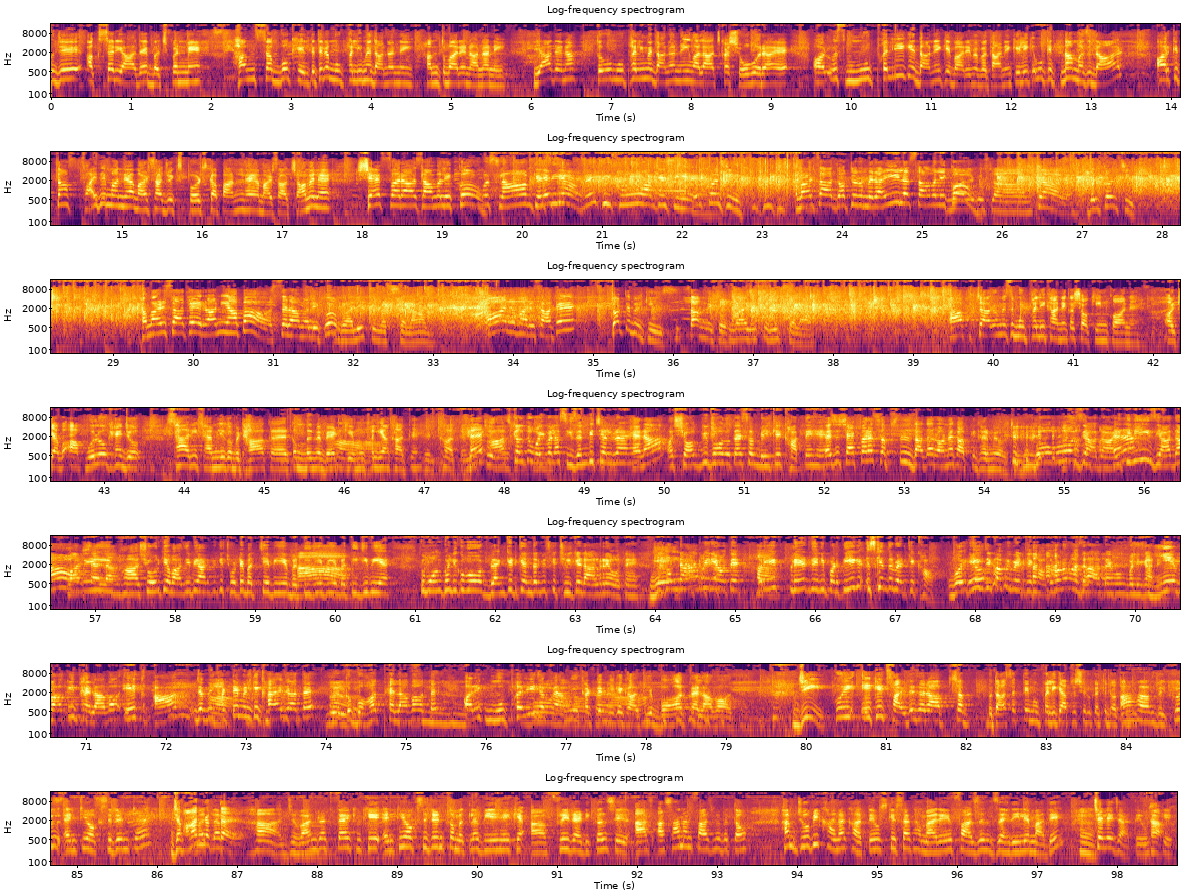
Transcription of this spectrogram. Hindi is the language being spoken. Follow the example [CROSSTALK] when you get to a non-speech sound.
मुझे अक्सर याद है बचपन में हम सब वो खेलते थे ना मूंगफली में दाना नहीं हम तुम्हारे नाना नहीं। याद है ना? तो वो मूंगफली में दाना नहीं वाला आज का शो हो रहा है और उस मूंगफली के दाने के बारे में बताने के लिए कि वो कितना मज़ेदार और कितना फ़ायदेमंद है हमारे साथ जो एक्सपर्ट्स का पैनल है हमारे साथ शामिल है। शेफ फराज सलाम कैसी हैं? मैं ठीक हूँ आप कैसी हैं? बिल्कुल ठीक हमारे साथ डॉक्टर उमराइल क्या हाल है? बिल्कुल ठीक हमारे साथ है रानी आपा अस्सलाम वालेकुम। वालेकुम अस्सलाम। और हमारे साथ है डॉक्टर बिल्कीस वालेकुम। वालेकुम अस्सलाम। आप चारों में से मूंगफली खाने का शौकीन कौन है? और क्या वो आप वो लोग हैं जो सारी फैमिली को बिठा कर कम्बल में बैठ के मूंगफलियाँ खाते हैं? खाते हैं? हैं? आजकल तो वही वाला सीज़न भी चल रहा है। है ना? और शौक भी बहुत होता है सब मिलके खाते हैं। ऐसे शेफ सबसे ज़्यादा रौनक आपके घर में होती है। [LAUGHS] बहुत ज़्यादा इतनी ज़्यादा। हाँ शोर की आवाज़ें भी आ रही क्योंकि छोटे बच्चे भी हैं भतीजे भी है हाँ। भतीजी भी है। तो मूंगफली को वो ब्लैंकेट के अंदर भी इसके छिलके डाल रहे होते हैं। तो हम डांट भी रहे होते हैं। और हाँ। एक प्लेट देनी पड़ती है कि इसके अंदर बैठ के खाओ। वही तो। एक जगह पे बैठ के खाओ तो बड़ा मज़ा आता है मूंगफली खाने ये वाकई फैलावा एक आम जब हाँ। इकट्ठे मिलके खाया जाता है तो बहुत फैलावा होता है। और एक मूंगफली जब फैमिली इकट्ठे मिलके हाँ। खाती है बहुत फैलावा होता है। जी कोई एक एक फ़ायदे जरा आप सब बता सकते हैं मूंगफली के आपसे शुरू करते हैं हाँ डॉक्टर हाँ बिल्कुल। एंटीऑक्सीडेंट है। जवान मतलब, रखता है? हाँ जवान रखता है क्योंकि एंटीऑक्सीडेंट का मतलब ये है कि फ्री रेडिकल से आ, आसान अल्फाज में बताऊँ हम जो भी खाना खाते हैं उसके साथ हमारे फाजिल जहरीले मादे चले जाते हैं उसके। हाँ।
